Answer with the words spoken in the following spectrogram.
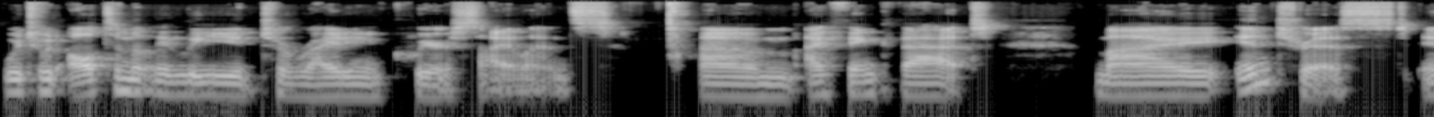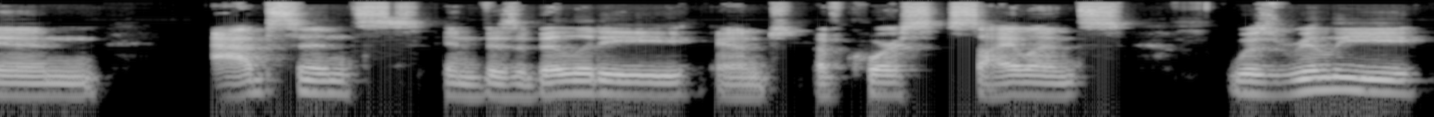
which would ultimately lead to writing Queer Silence. Um, I think that my interest in absence, invisibility, and of course, silence was really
